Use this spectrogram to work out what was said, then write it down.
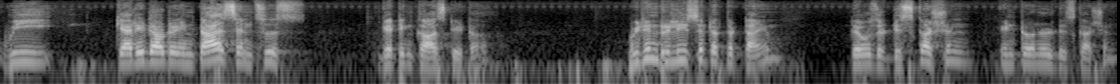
We carried out an entire census getting caste data. We didn't release it at the time. There was a discussion, internal discussion.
